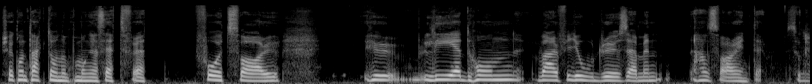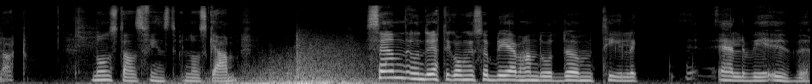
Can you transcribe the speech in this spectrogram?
försökt kontakta honom på många sätt för att få ett svar. Hur led hon? Varför gjorde du så här? Men han svarar inte såklart. Någonstans finns det väl någon skam. Sen under rättegången så blev han då dömd till LVU.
